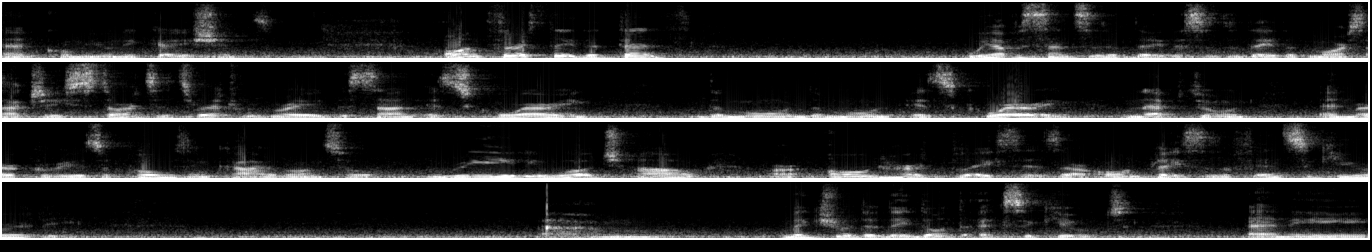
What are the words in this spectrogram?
and communications. On Thursday the 10th, we have a sensitive day. This is the day that Mars actually starts its retrograde. The Sun is squaring the Moon. The Moon is squaring Neptune and Mercury is opposing Chiron. So really watch how our own hurt places, our own places of insecurity, um, make sure that they don't execute any,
